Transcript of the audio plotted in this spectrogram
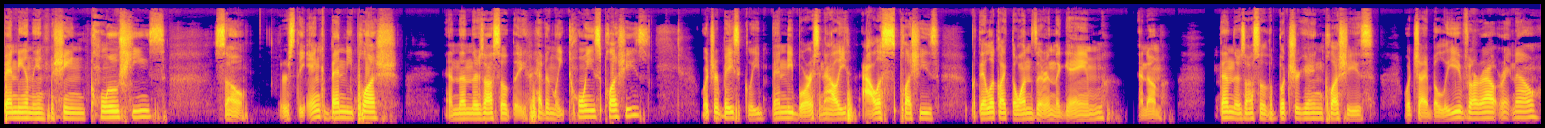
Bendy and the Ink Machine plushies. So there's the Ink Bendy plush, and then there's also the Heavenly Toys plushies, which are basically Bendy, Boris, and Ali, Alice plushies, but they look like the ones that are in the game. And um, then there's also the Butcher Gang plushies, which I believe are out right now.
